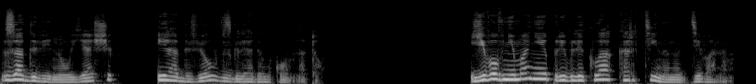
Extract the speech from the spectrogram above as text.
задвинул ящик и обвел взглядом комнату. Его внимание привлекла картина над диваном.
